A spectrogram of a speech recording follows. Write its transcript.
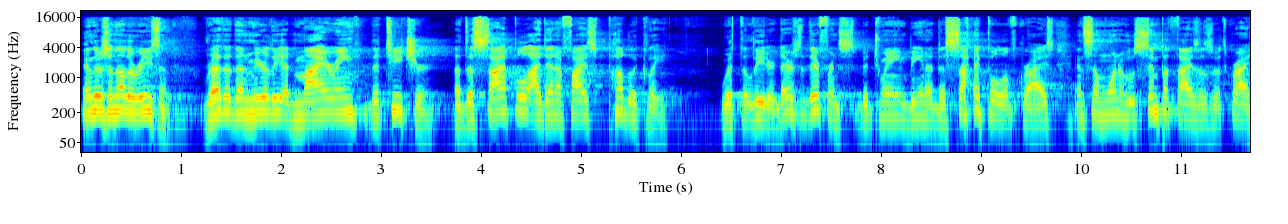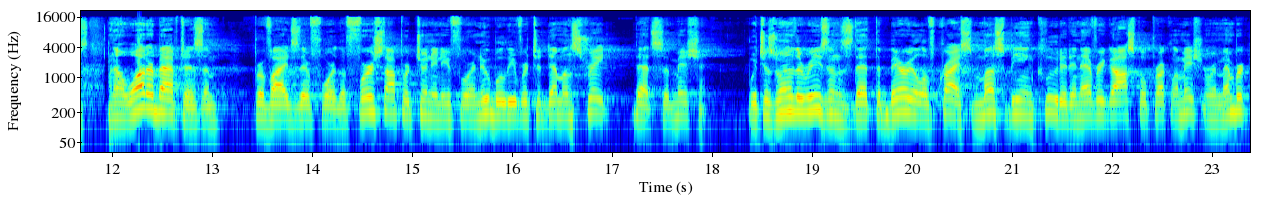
And there's another reason. Rather than merely admiring the teacher, a disciple identifies publicly with the leader. There's a difference between being a disciple of Christ and someone who sympathizes with Christ. Now, water baptism provides, therefore, the first opportunity for a new believer to demonstrate that submission, which is one of the reasons that the burial of Christ must be included in every gospel proclamation. Remember,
